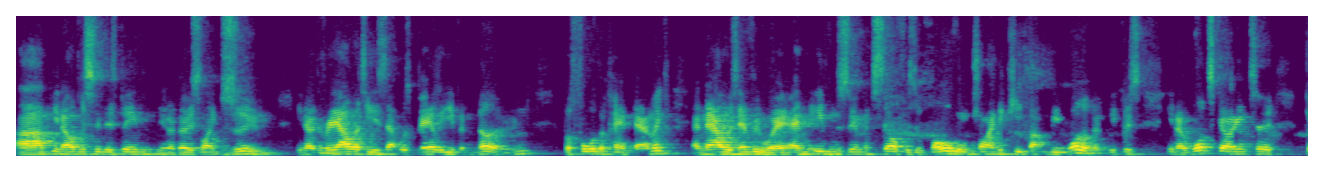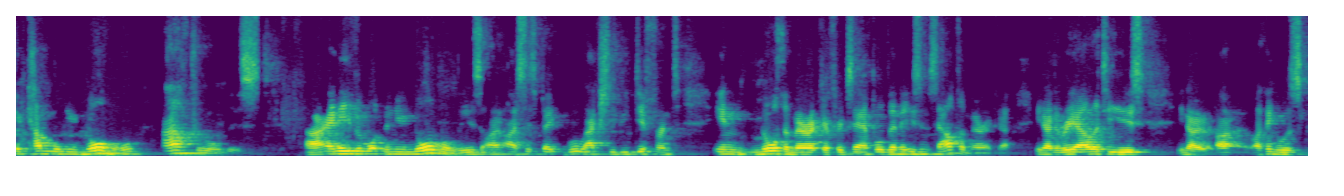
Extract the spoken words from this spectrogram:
Uh, you know, obviously there's been, you know, those like Zoom. You know, the reality is that was barely even known before the pandemic and now is everywhere. And even Zoom itself is evolving, trying to keep up and be relevant because, you know, what's going to become the new normal after all this? Uh, and even what the new normal is, I, I, suspect will actually be different in North America, for example, than it is in South America. You know, the reality is, you know, I think it was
